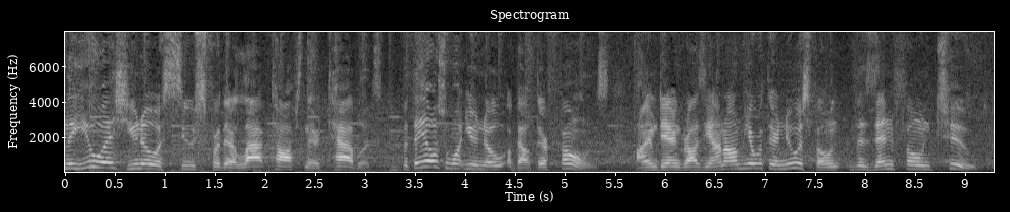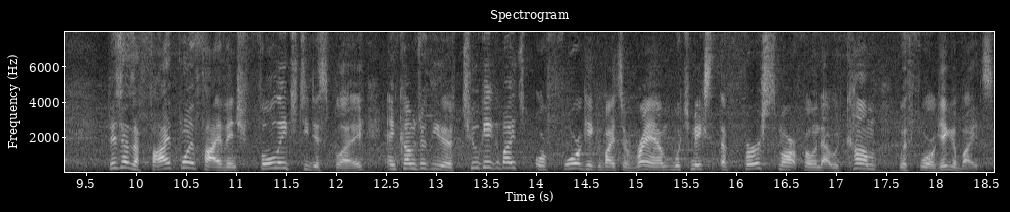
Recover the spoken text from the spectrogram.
the US, you know ASUS for their laptops and their tablets, but they also want you to know about their phones. I'm Dan Graziano, I'm here with their newest phone, the ZenFone 2. This has a 5.5 inch full HD display and comes with either 2 gigabytes or 4 gigabytes of RAM, which makes it the first smartphone that would come with 4 gigabytes.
